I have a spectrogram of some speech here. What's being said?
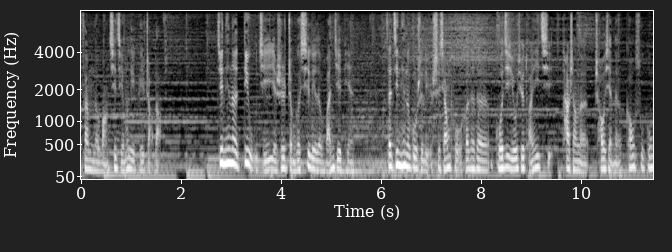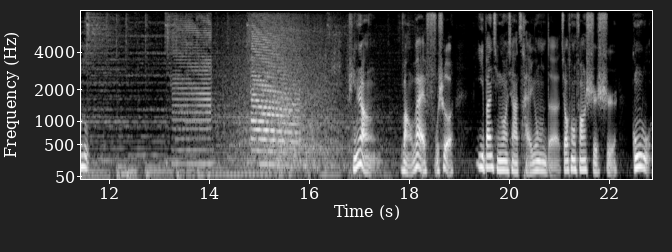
FM 的往期节目里可以找到。今天的第五集也是整个系列的完结篇。在今天的故事里，史祥普和他的国际游学团一起踏上了朝鲜的高速公路。平壤往外辐射，一般情况下采用的交通方式是公路，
